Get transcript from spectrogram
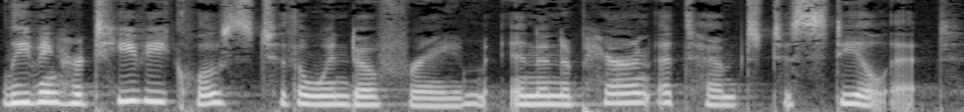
leaving her TV close to the window frame in an apparent attempt to steal it.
